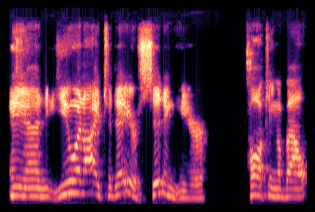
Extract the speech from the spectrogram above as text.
And you and I today are sitting here talking about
